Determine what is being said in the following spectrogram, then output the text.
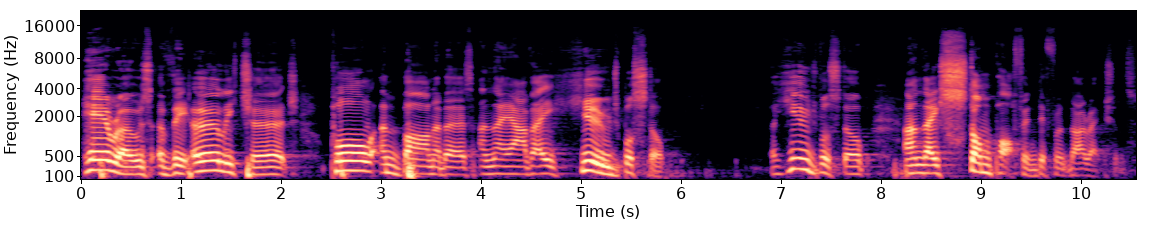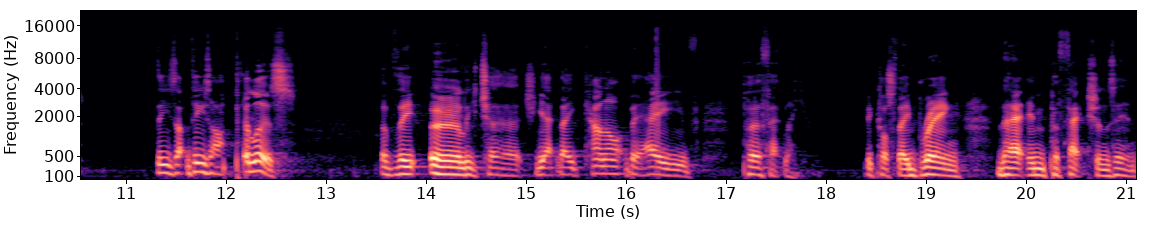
heroes of the early church, Paul and Barnabas, and they have a huge bust up. A huge bust up, and they stomp off in different directions. These are, these are pillars of the early church, yet they cannot behave perfectly because they bring their imperfections in.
